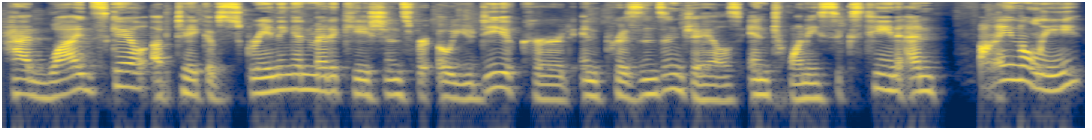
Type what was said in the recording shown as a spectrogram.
Had wide scale uptake of screening and medications for OUD occurred in prisons and jails in 2016. And finally,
